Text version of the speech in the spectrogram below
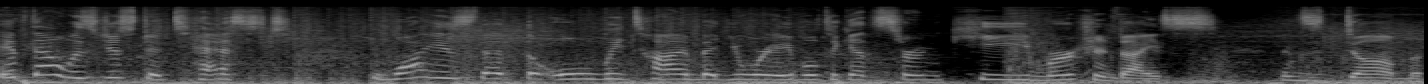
If that was just a test, why is that the only time that you were able to get certain key merchandise? It's dumb.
